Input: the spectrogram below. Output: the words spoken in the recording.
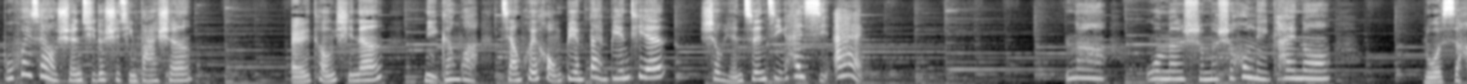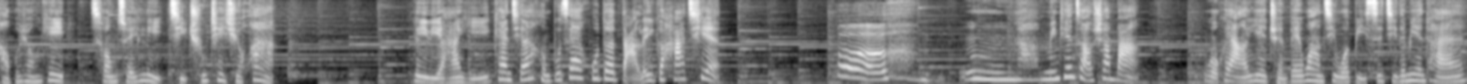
不会再有神奇的事情发生。而同时呢，你跟我将会红遍半边天，受人尊敬和喜爱。那。我们什么时候离开呢？罗斯好不容易从嘴里挤出这句话。莉莉阿姨看起来很不在乎的打了一个哈欠。啊，嗯，明天早上吧，我会熬夜准备忘记我比斯吉的面团。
